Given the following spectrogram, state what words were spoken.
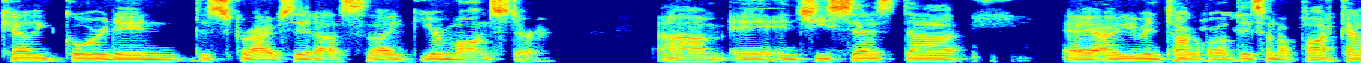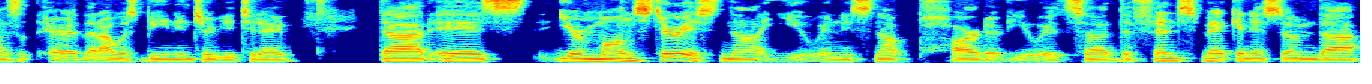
Kelly Gordon describes it as like your monster. Um and, and she says that uh, I even talk about this on a podcast uh, that I was being interviewed today that is your monster is not you and it's not part of you. It's a defense mechanism that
